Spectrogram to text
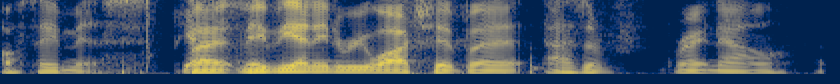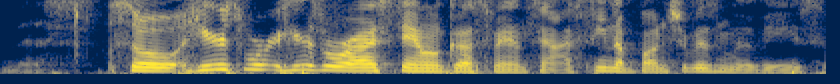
I'll say miss. Yes. But maybe I need to rewatch it. But as of right now, I miss. so here's where here's where I stand with Gus Van Sant. I've seen a bunch of his movies.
